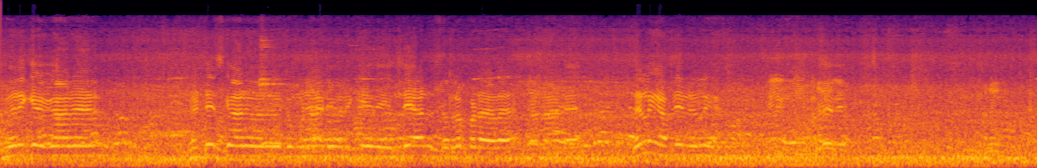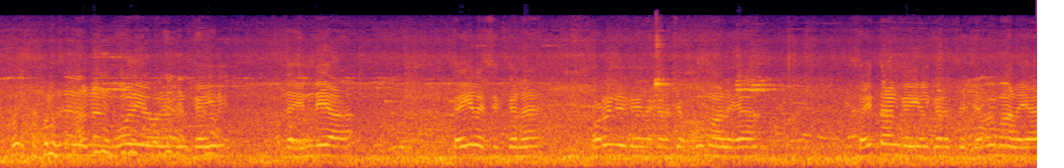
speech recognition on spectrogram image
அமெரிக்காக்காரன் பிரிட்டிஷ்காரன் வந்ததுக்கு முன்னாடி வரைக்கும் இது இந்தியான்னு சொல்லப்படலை. நாடு நெல்லுங்க அப்படியே நெல்லுங்க. அண்ணன் மோடி அவர்களின் கை அந்த இந்தியா கையில் சிக்கனை குரங்கு கையில் கிடைச்ச பூமாலையா சைத்தான் கையில் கிடைச்ச ஜெபமாலையா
